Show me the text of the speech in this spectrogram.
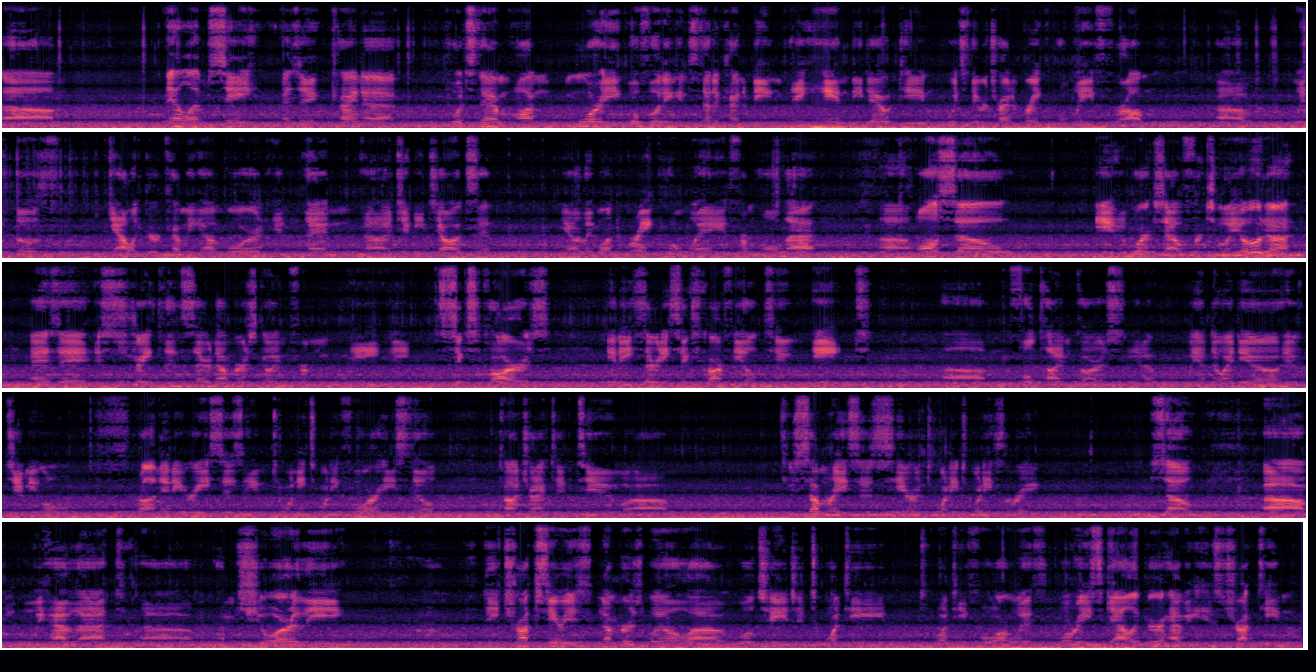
um, LMC as it kind of puts them on more equal footing instead of kind of being a hand-me-down team, which they were trying to break away from um, with both Gallagher coming on board, and then uh, Jimmie Johnson. You know, they wanted to break away from all that. Uh, also, it works out for Toyota as it strengthens their numbers going from a, a six cars in a 36 car field to eight um, full time cars. You know, we have no idea if Jimmie will run any races in 2024. He's still contracted to um, to some races here in 2023. So Um, we have that. Uh, I'm sure the the truck series numbers will uh, will change in 2024 with Maurice Gallagher having his truck team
